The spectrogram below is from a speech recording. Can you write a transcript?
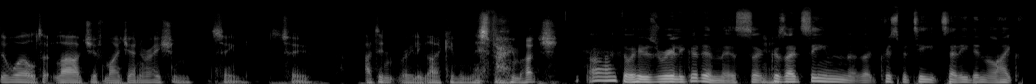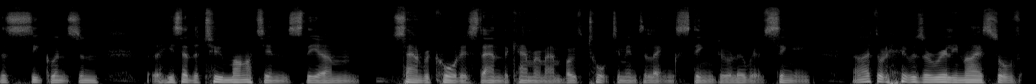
the world at large of my generation seemed to. I didn't really like him in this very much. Oh, I thought he was really good in this Yeah. because I'd seen that Chris Petit said he didn't like the sequence, and uh, he said the two Martins, the um, sound recordist and the cameraman, both talked him into letting Sting do a little bit of singing, and I thought it was a really nice sort of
